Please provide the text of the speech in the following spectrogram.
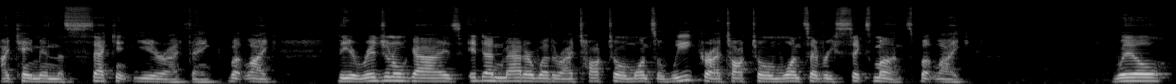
I came in the second year, I think. But like the original guys, it doesn't matter whether I talk to them once a week or I talk to them once every six months. But like Will,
